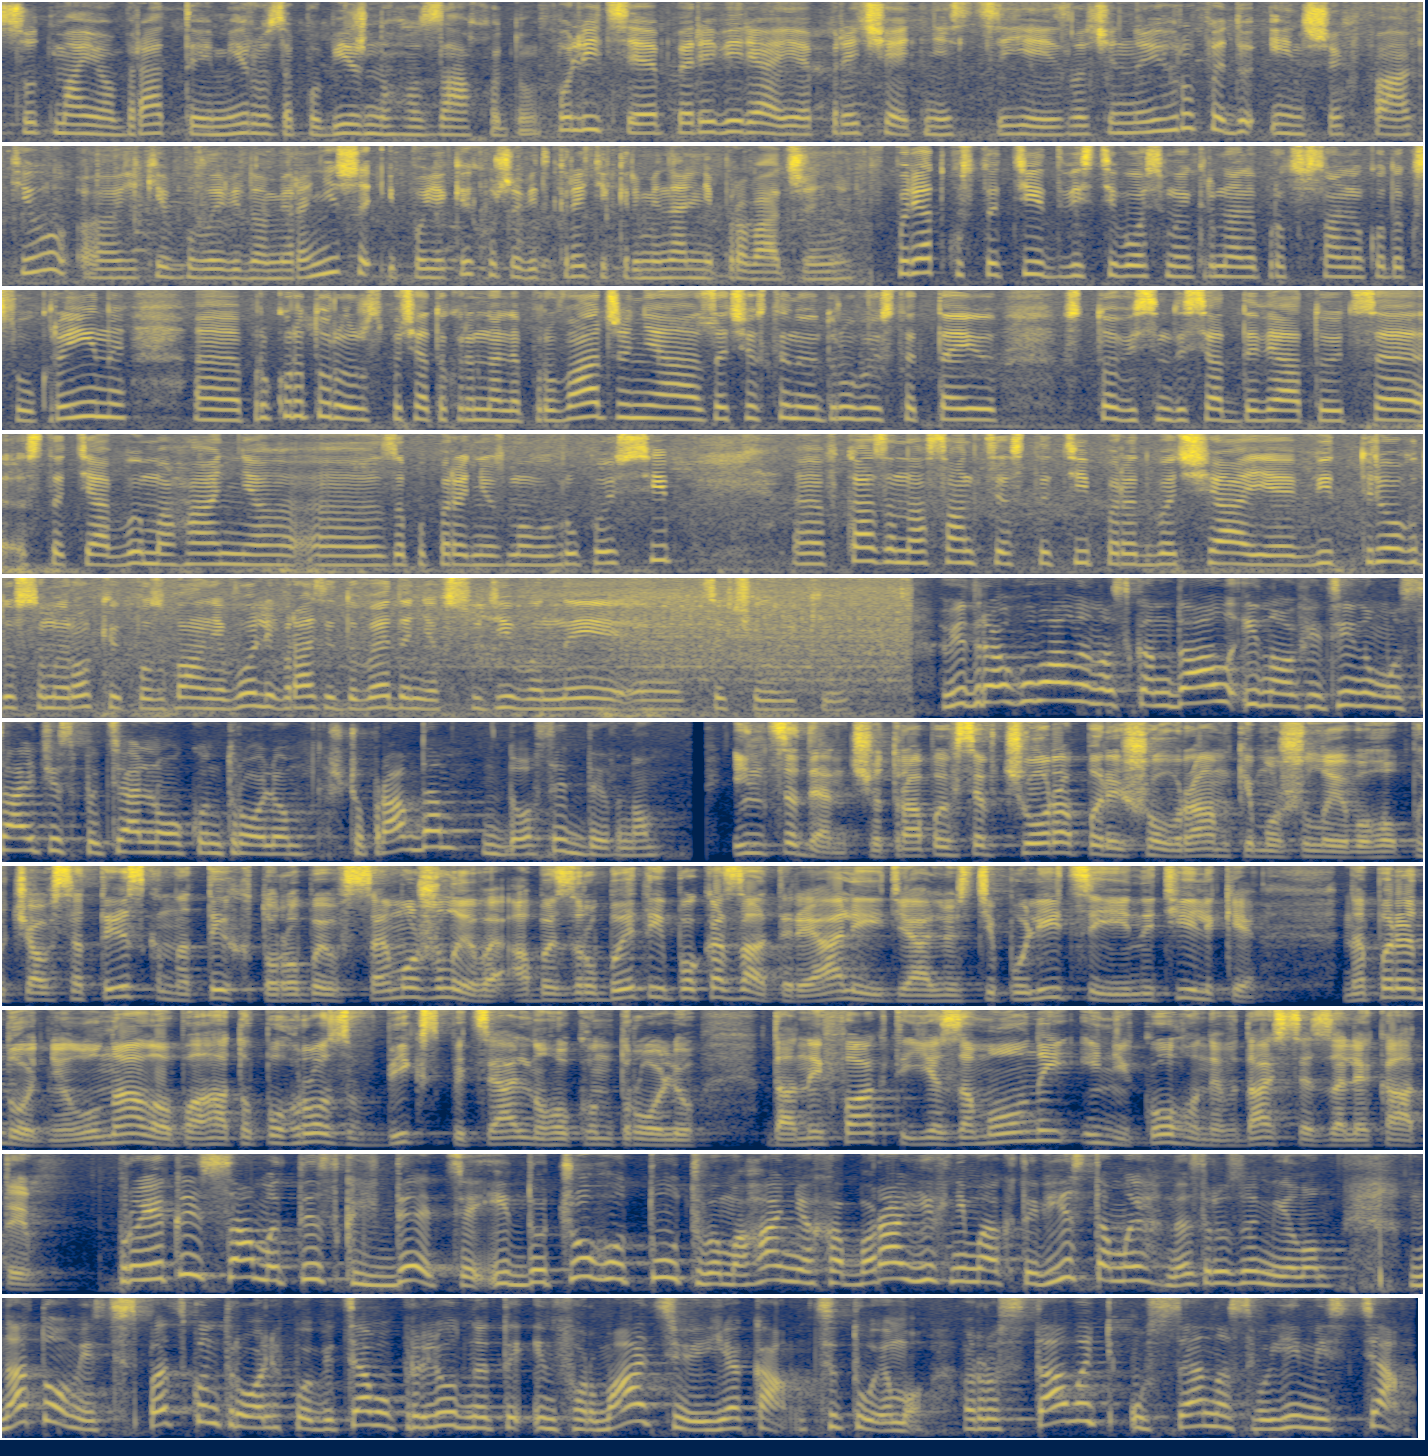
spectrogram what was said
Суд має обрати міру запобіжного заходу. Поліція перевіряє причетність цієї злочинної групи до інших фактів, е, які були відомі раніше, і по яких вже відкриті кримінальні провадження. В порядку статті 208 Кримінального процесуального кодексу України е, прокуратурою розпочато кримінальне провадження за частиною 2 статтею 189 це стаття вимагання е, за попередньою змовою групи осіб. Е, Вказана санкція статті передбачає від 3 до 7 років позбавлення волі в разі доведення в суді вини е, цих чоловіків. Відреагували на скандал і на офіційному сайті спеціального контролю. Щоправда, досить дивно. Інцидент, що трапився вчора, перейшов рамки можливого. Почався тиск на тих, хто робив все можливе, аби зробити і показати реалії діяльності поліції і не тільки. Напередодні лунало багато погроз в бік спеціального контролю. Даний факт є замовний і нікого не вдасться залякати. Про який саме тиск йдеться і до чого тут вимагання хабара їхніми активістами незрозуміло. Натомість спецконтроль пообіцяв оприлюднити інформацію, яка цитуємо розставить усе на свої місця.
